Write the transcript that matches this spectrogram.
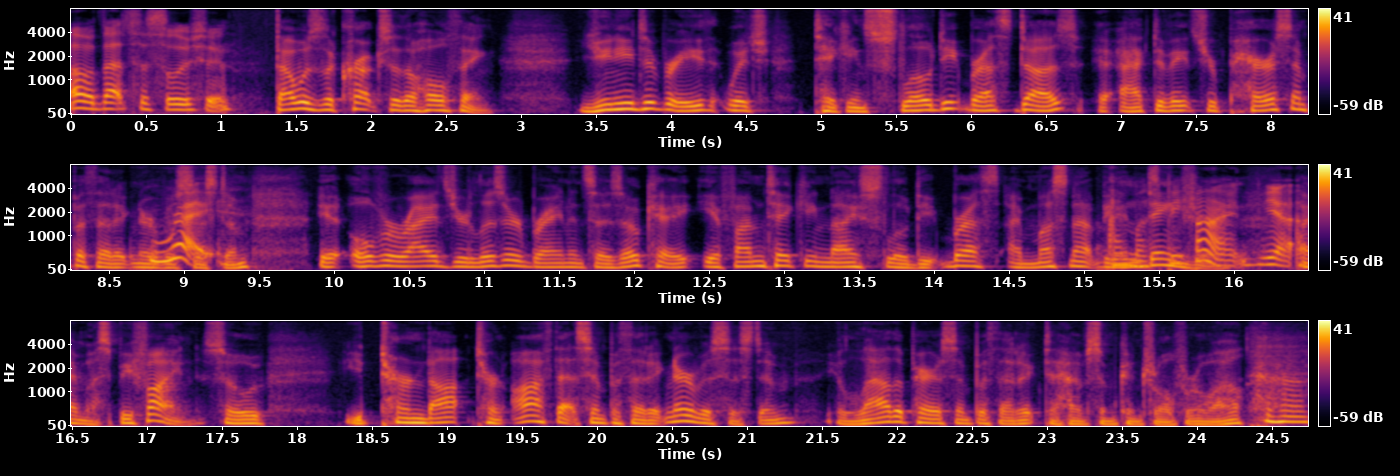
Oh, that's the solution. That was the crux of the whole thing. You need to breathe, which taking slow, deep breaths does. It activates your parasympathetic nervous Right. system. It overrides your lizard brain and says, okay, if I'm taking nice, slow, deep breaths, I must not be I in must be fine. Yeah. I must be fine. So you turned off, turn off that sympathetic nervous system. You allow the parasympathetic to have some control for a while. Uh-huh.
